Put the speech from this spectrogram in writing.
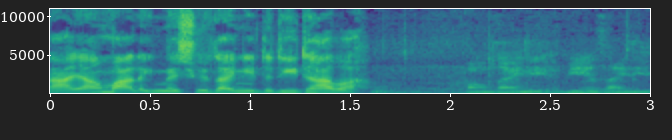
ဒါရောက်မှလိမ့်မယ်ရွှေဆိုင်ကြီးတတိထားပါပေါင်းဆိုင်နေအပြင်ဆိုင်နေ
